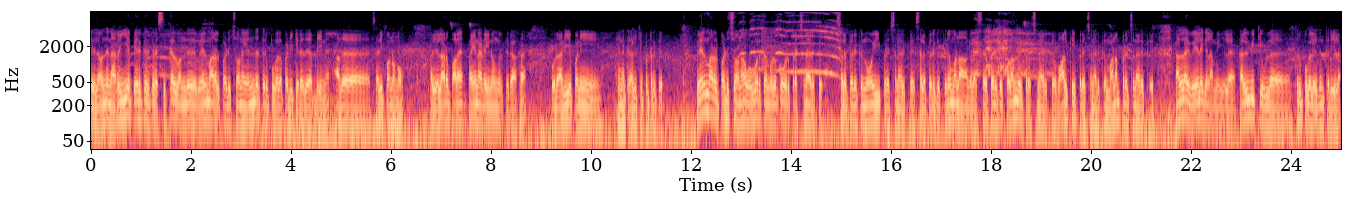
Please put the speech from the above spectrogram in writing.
இதில் வந்து நிறைய பேருக்கு இருக்கிற சிக்கல் வந்து வேல்மாறல் படித்தோன்னே எந்த திருப்புகளை படிக்கிறது அப்படின்னு அதை சரி பண்ணணும். அது எல்லாரும் பல பயனடையணுங்கிறதுக்காக ஒரு அரிய பணி எனக்கு அளிக்கப்பட்டிருக்கு. வேல்மாறல் படித்தோன்னா ஒவ்வொருத்தவங்களுக்கும் ஒரு பிரச்சனை இருக்குது சில பேருக்கு நோய் பிரச்சனை இருக்குது சில பேருக்கு திருமணம் ஆகலை சில பேருக்கு குழந்தை பிரச்சனை இருக்குது வாழ்க்கை பிரச்சனை இருக்குது மனப்பிரச்சனை இருக்குது நல்ல வேலைகள் அமையல கல்விக்கு உள்ள திருப்புகள் எதுவும் தெரியல.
